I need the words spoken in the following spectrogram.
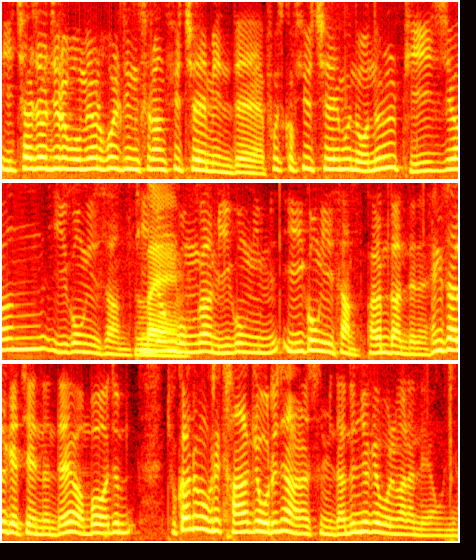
2차 전지를 보면 홀딩스랑 퓨처엠인데 포스코 퓨처엠은 오늘 비전 2023, 비전 네. 공감 20, 2023 발음도 안 되네 행사를 개최했는데요. 뭐 좀 주가는 뭐 그렇게 강하게 오르진 않았습니다. 눈여겨볼 만한 내용은요.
